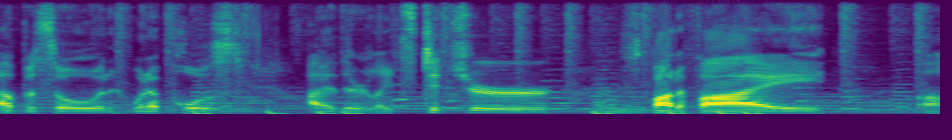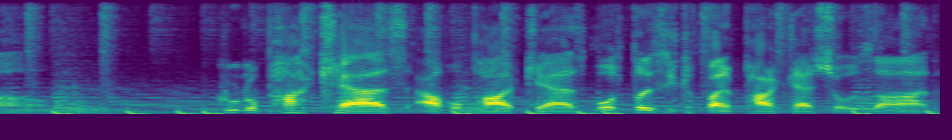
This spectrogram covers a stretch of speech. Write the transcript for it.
episode when it posts either like Stitcher, Spotify, um, Google Podcasts, Apple Podcasts, most places you can find podcast shows on.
